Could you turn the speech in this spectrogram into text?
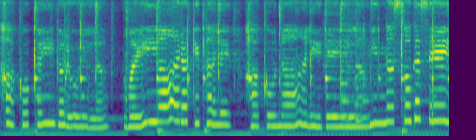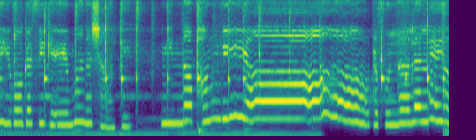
ಹಾಕೋ ಕೈಗಳು ಇಲ್ಲ. ವೈಯಾರಕ್ಕೆ ತಲೆ ಹಾಕೋ ನಾಲಿಗೆ ನಿನ್ನ ಸೊಗಸೆ ಒಗಸಿಗೆ ಮನ ಶಾಂತಿ ನಿನ್ನ ಭಂಗಿಯ? ಪ್ರಫುಲ್ಲಲೆಯೋ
